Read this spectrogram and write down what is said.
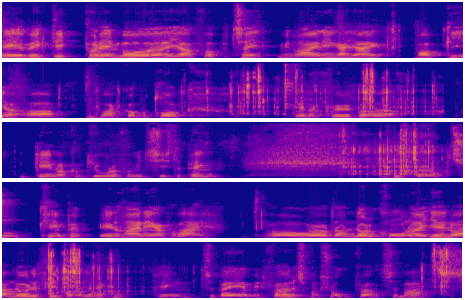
Det er vigtigt på den måde, at jeg får betalt mine regninger, jeg ikke opgiver og bare går på druk eller køber en gamer-computer for min sidste penge. Der er to kæmpe elregninger på vej, og øh, der er 0 kroner i januar, 0 i februar. Jeg har ikke nogen penge tilbage af mit førtidspension før til marts.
